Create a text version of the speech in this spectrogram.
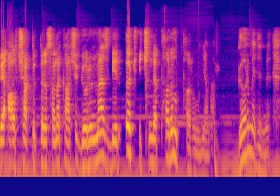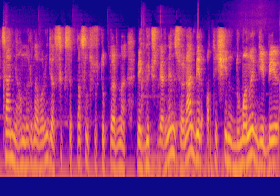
ve alçaklıkları sana karşı görünmez bir öç içinde parıl parıl yanar. Görmedin mi? Sen yanlarına varınca sık sık nasıl sustuklarını ve güçlerinin sönen bir ateşin dumanı gibi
